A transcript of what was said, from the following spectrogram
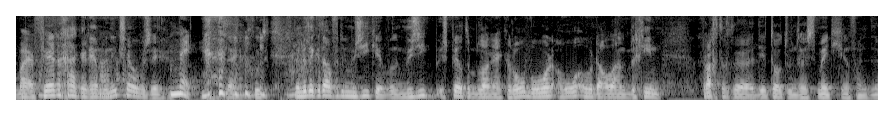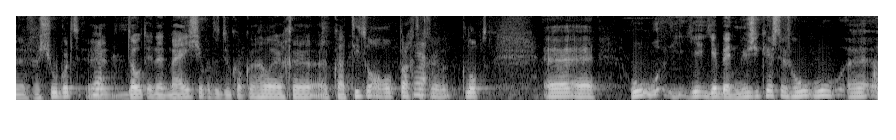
Maar verder ga ik er helemaal niks over zeggen. Nee. nee. Goed, dan wil ik het over de muziek hebben. Want de muziek speelt een belangrijke rol. We hoorden al aan het begin prachtig uh, dit Toto testamentje van, uh, van Schubert. Uh, ja. Dood en het meisje, wat natuurlijk ook heel erg qua titel al prachtig ja. klopt. Hoe, je, je, bent muzikus, dus hoe, hoe, uh,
